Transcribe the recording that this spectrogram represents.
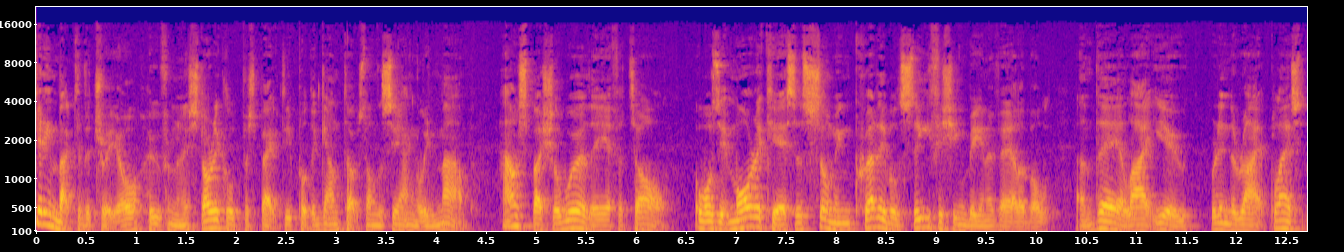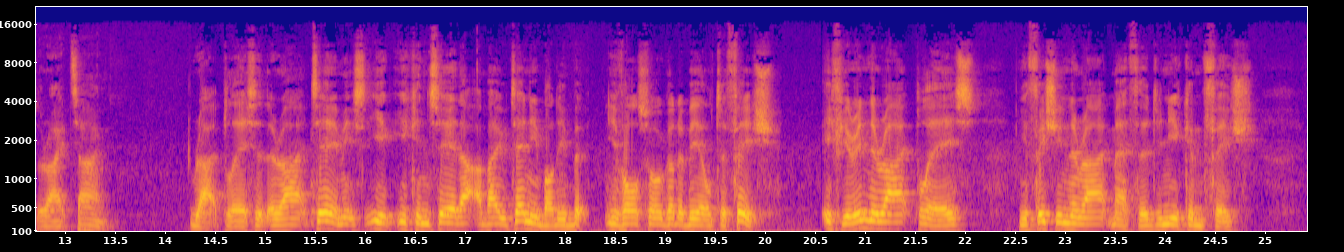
Getting back to the trio, who from an historical perspective put the Gantox on the sea angling map, how special were they, if at all? Or was it more a case of some incredible sea fishing being available and they, like you, were in the right place at the right time? Right place at the right time. It's, you, you can say that about anybody, but you've also got to be able to fish. If you're in the right place, you're fishing the right method, and you can fish,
